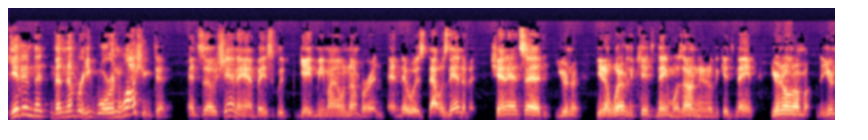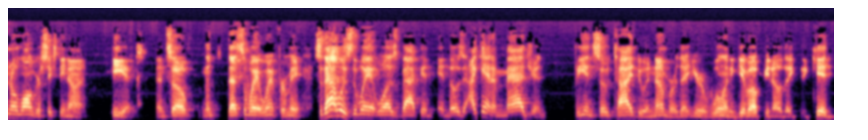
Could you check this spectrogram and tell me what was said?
give him the, the number he wore in Washington. And so Shanahan basically gave me my own number, and, and there was that was the end of it. Shanahan said, "You're you know whatever the kid's name was. I don't even know the kid's name. You're no you're no longer 69. He is." And so that's the way it went for me. So that was the way it was back in in those. I can't imagine being so tied to a number that you're willing to give up. You know, the, the kid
